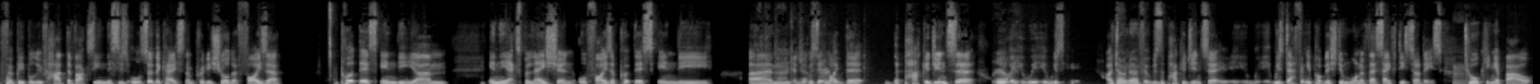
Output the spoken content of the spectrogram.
for people who've had the vaccine. This is also the case, and I'm pretty sure that Pfizer put this in the um, in the explanation, or Pfizer put this in the um, what was it like the the package insert, really? or it, it was. I don't know if it was the package insert. It, it, was definitely published in one of their safety studies, hmm. talking about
